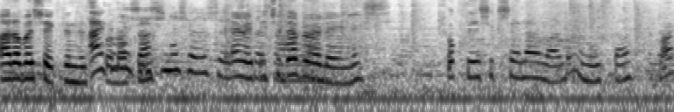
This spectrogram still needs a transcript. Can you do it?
Araba şeklinde çikolata. Arkadaşlar içine şöyle şöyle Evet içi de var. böyleymiş. Çok değişik şeyler var değil mi Nisa? Bak.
